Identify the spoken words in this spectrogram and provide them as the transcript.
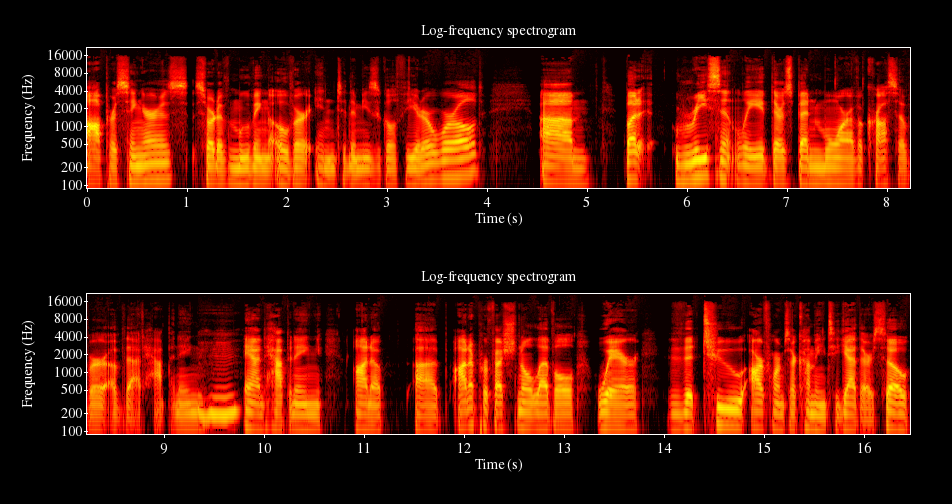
opera singers sort of moving over into the musical theater world. Um, but recently there's been more of a crossover of that happening mm-hmm. and happening on a uh, on a professional level where the two art forms are coming together. So,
